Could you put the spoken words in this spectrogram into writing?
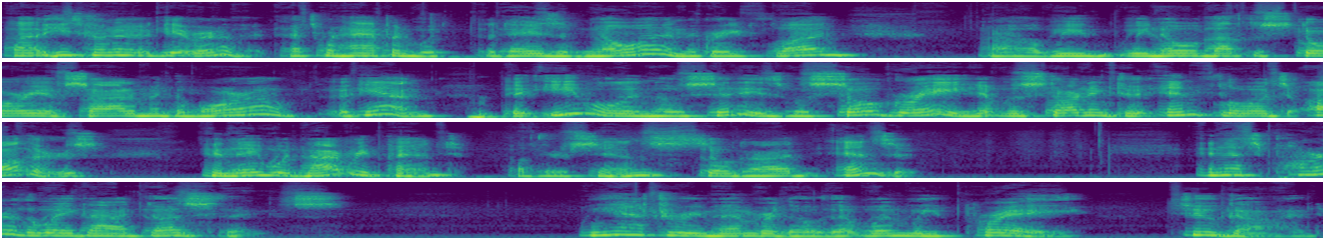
uh, he's going to get rid of it. That's what happened with the days of Noah and the great flood. Uh, we we know about the story of Sodom and Gomorrah. Again, the evil in those cities was so great it was starting to influence others, and they would not repent of their sins. So God ends it, and that's part of the way God does things. We have to remember, though, that when we pray to God,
